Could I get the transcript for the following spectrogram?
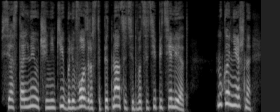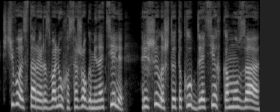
Все остальные ученики были возраста 15-25 лет. Ну, конечно, с чего я старая развалюха с ожогами на теле решила, что это клуб для тех, кому за...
